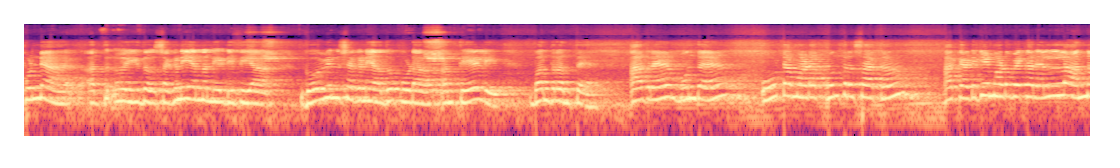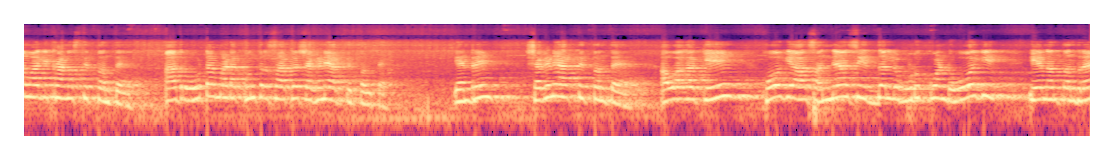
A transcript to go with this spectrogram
ಪುಣ್ಯ, ಅದು, ಇದು ಸಗಣಿಯನ್ನು ನೀಡಿದೀಯಾ? ಗೋವಿನ ಸಗಣಿ ಅದು ಕೂಡ ಅಂತೇಳಿ ಬಂದ್ರಂತೆ. ಆದರೆ ಮುಂದೆ ಊಟ ಮಾಡಕ್ಕೆ ಕುಂತ್ರ ಸಾಕು, ಆಕೆ ಅಡುಗೆ ಮಾಡಬೇಕಾದ್ರೆ ಎಲ್ಲ ಅನ್ನವಾಗಿ ಕಾಣಿಸ್ತಿತ್ತಂತೆ. ಆದ್ರೆ ಊಟ ಮಾಡಕ್ಕೆ ಕುಂತ್ರ ಸಾಕು ಸಗಣಿ ಆಗ್ತಿತ್ತಂತೆ. ಏನ್ರಿ? ಸಗಣಿ ಆಗ್ತಿತ್ತಂತೆ. ಅವಾಗ ಆಕಿ ಹೋಗಿ ಆ ಸನ್ಯಾಸಿ ಇದ್ದಲ್ಲಿ ಹುಡುಕೊಂಡು ಹೋಗಿ ಏನಂತಂದ್ರೆ,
